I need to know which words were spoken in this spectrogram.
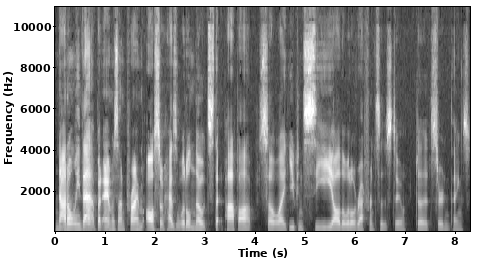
Not only that, but Amazon Prime also has little notes that pop up, so like you can see all the little references to to certain things.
